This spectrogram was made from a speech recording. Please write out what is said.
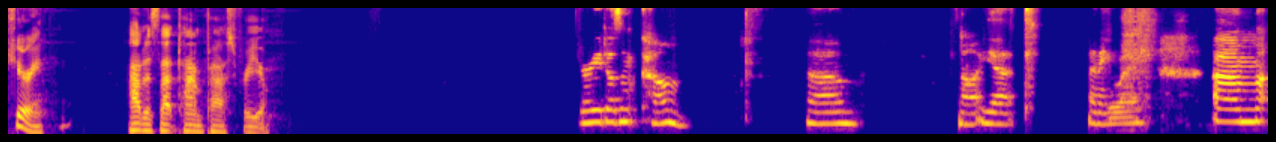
Kyrrie, how does that time pass for you? Yuri doesn't come. Um, not yet. Anyway, um,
